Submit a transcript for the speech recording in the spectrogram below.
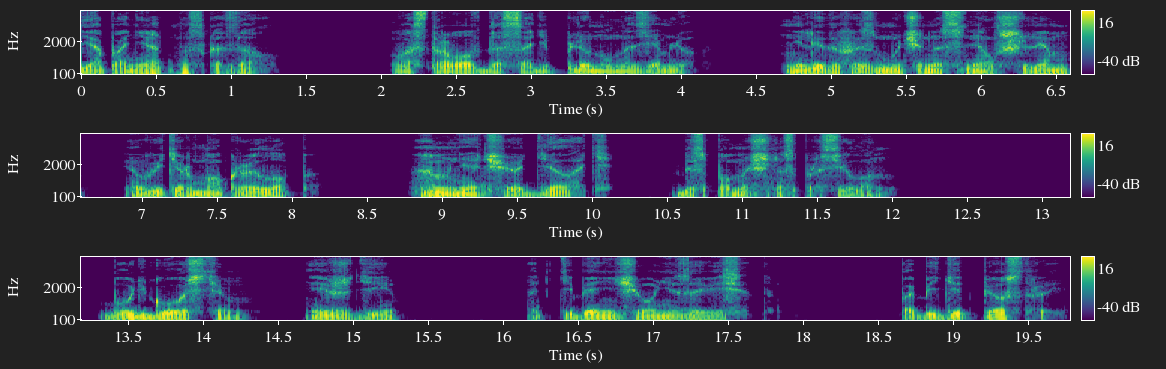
Я понятно сказал. Востровов в досаде плюнул на землю. Нелидов измученно снял шлем и вытер мокрый лоб. «А мне что делать?» — беспомощно спросил он. «Будь гостем и жди. От тебя ничего не зависит. Победит Пестрый,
